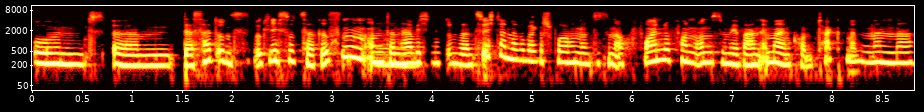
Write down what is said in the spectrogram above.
Und ähm, das hat uns wirklich so zerrissen. Und mhm. dann habe ich mit unseren Züchtern darüber gesprochen und das sind auch Freunde von uns und wir waren immer in Kontakt miteinander.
